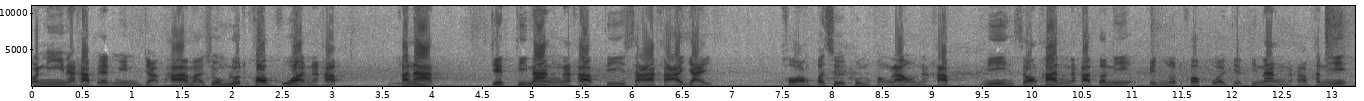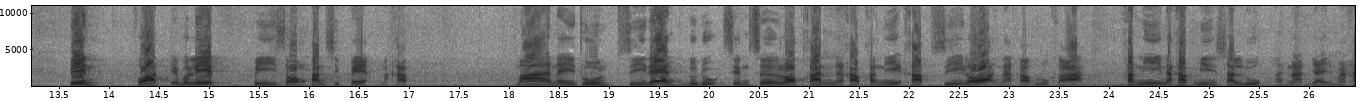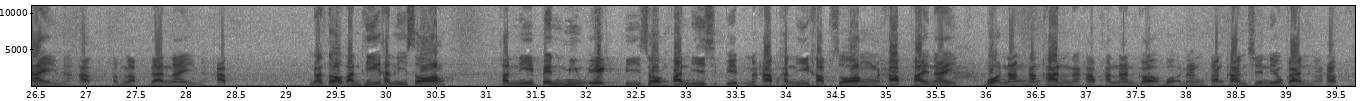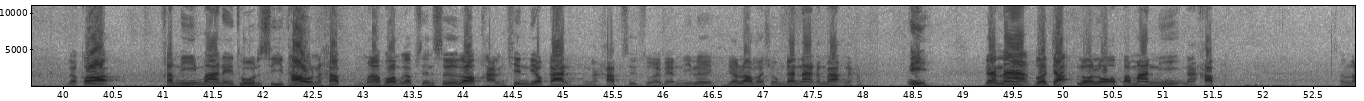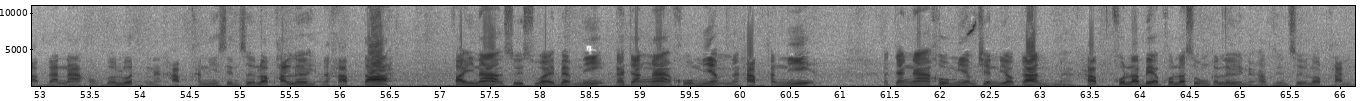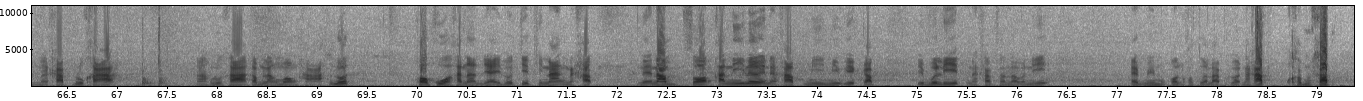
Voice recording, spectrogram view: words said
วันนี้นะครับแอดมินจะพามาชมรถครอบครัวนะครับ ขนาด 7 ที่นั่งนะครับที่สาขาใหญ่ของประเสริฐพลของเรานะครับ มี2คันนะครับ ตอนนี้เป็นรถครอบครัว 7 ที่นั่งนะครับคันนี้เป็น Ford Everest ปี 2018 นะครับ มาในทูนสีแดงดุดุเซนเซอร์รอบคันนะครับคันนี้ขับ 4 ล้อนะครับลูกค้าคันนี้นะครับมีซันรูปขนาดใหญ่มาให้นะครับสำหรับด้านในนะครับ มาต่อกันที่คันที่2คันนี้เป็น m ิว X ปี 2021 นะครับ คันนี้ขับ2นะครับ ภายในเบาะหนังทั้งคันนะครับ คันนั้นก็เบาะหนังทั้งคันเช่นเดียวกันนะครับ แล้วก็คันนี้มาในโทนสีเทานะครับ มาพร้อมกับเซ็นเซอร์รอบคันเช่นเดียวกันนะครับสวยๆแบบนี้เลย เดี๋ยวเรามาชมด้านหน้ากันบ้างนะครับ นี่ด้านหน้าก็จะหล่อๆประมาณนี้นะครับสำหรับด้านหน้าของตัวรถนะครับ คันนี้เซ็นเซอร์รอบคันเลยนะครับ ตา ไฟหน้าสวยๆแบบนี้กระจังหน้าโครเมียมนะครับคันนี้กระจังหน้าโครเมียมเช่นเดียวกันนะครับคนละแบบคนละทรงกันเลยนะครับเซ็นเซอร์รอบคันนะครับลูกค้าหากลูกค้ากำลังมองหารถครอบครัวขนาดใหญ่รถเจ็ดที่นั่งนะครับแนะนำสองคันนี้เลยนะครับ มีมิวเอ็กกับเอเวอเรสต์นะครับสำหรับวันนี้ แอดมินมังกรขอตัวลาไปก่อนนะครับ ขอบคุณครับ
